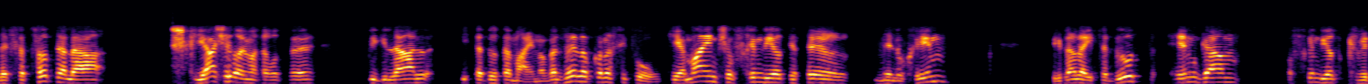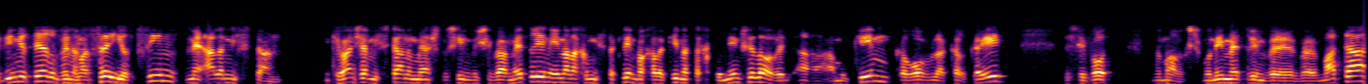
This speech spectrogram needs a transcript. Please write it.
לפצות על השקיעה שלו, אם אתה רוצה, בגלל התאדות המים. אבל זה לא כל הסיפור, כי המים שהופכים להיות יותר מלוכים, בגלל ההתאדות, הם גם הופכים להיות כבדים יותר, ולמעשה יוצאים מעל המפתן. מכיוון שהמפתן הוא 137 מטרים, אם אנחנו מסתכלים בחלקים התחתונים שלו, העמוקים, קרוב לקרקעית, בסביבות, נאמר, 80 מטרים ומטה,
